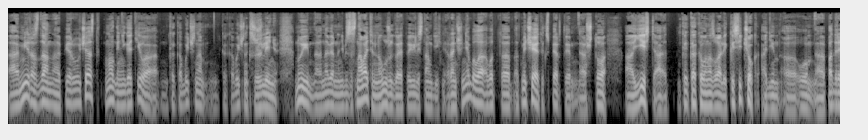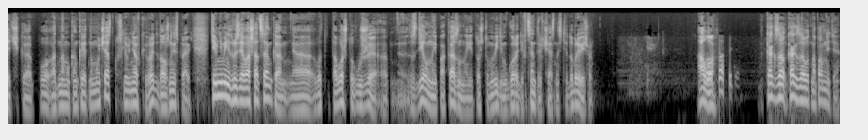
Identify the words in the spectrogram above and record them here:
а, Мира. Сдан первый участок. Много негатива, как обычно, как обычно, к сожалению. Ну и, наверное, не безосновательно. Лужи, говорят, появились там, где их раньше не было. Вот отмечают эксперты, что есть, как его назвали, косячок один у подрядчика по одному конкретному участку с ливневкой. Вроде должны исправить. Тем не менее, друзья, ваша оценка вот того, что уже сделано и показано, и то, что мы видим в городе, в центре, в частности. Добрый вечер. Алло. Здравствуйте. Как, зов- как зовут, напомните?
